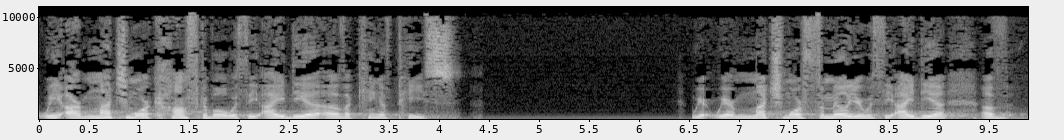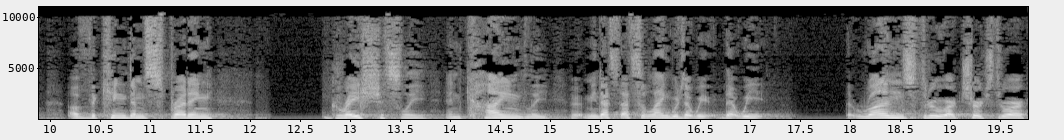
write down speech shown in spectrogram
we are much more comfortable with the idea of a king of peace. We are, we are much more familiar with the idea of, of the kingdom spreading graciously and kindly. I mean, that's, that's the language that we, that we, that runs through our church, through our,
